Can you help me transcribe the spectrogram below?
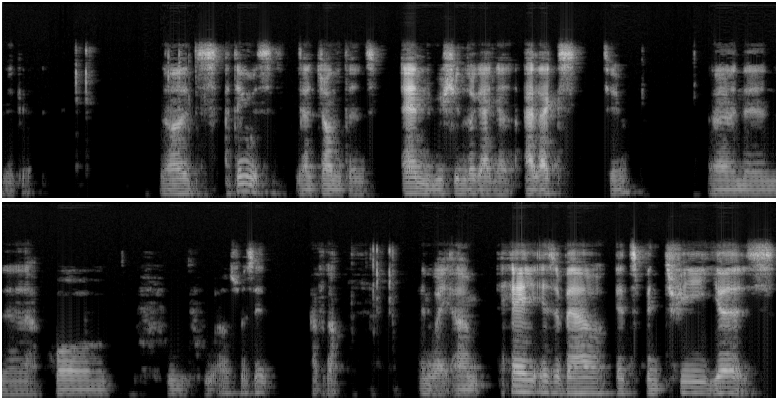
really good. No it's i think it's yeah jonathan's. And we should look at uh, alex too. And then uh who, who else was it i forgot anyway um hey isabelle it's been three years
